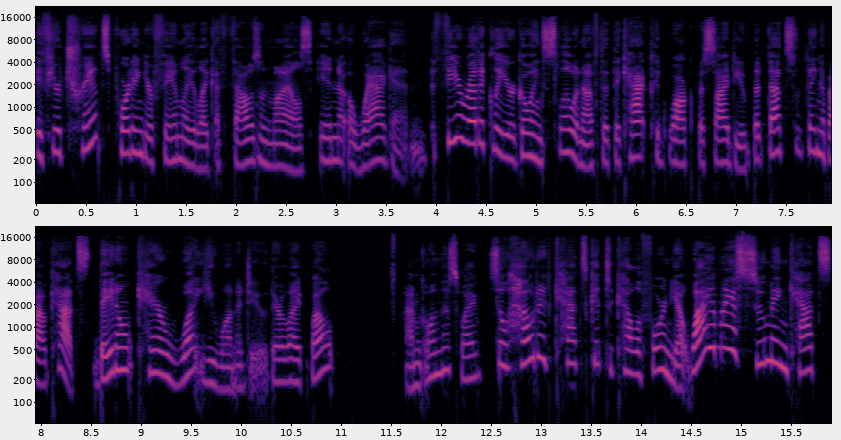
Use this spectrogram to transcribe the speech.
If you're transporting your family like a thousand miles in a wagon, theoretically you're going slow enough that the cat could walk beside you. But that's the thing about cats. They don't care what you want to do. They're like, well, I'm going this way. So, how did cats get to California? Why am I assuming cats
